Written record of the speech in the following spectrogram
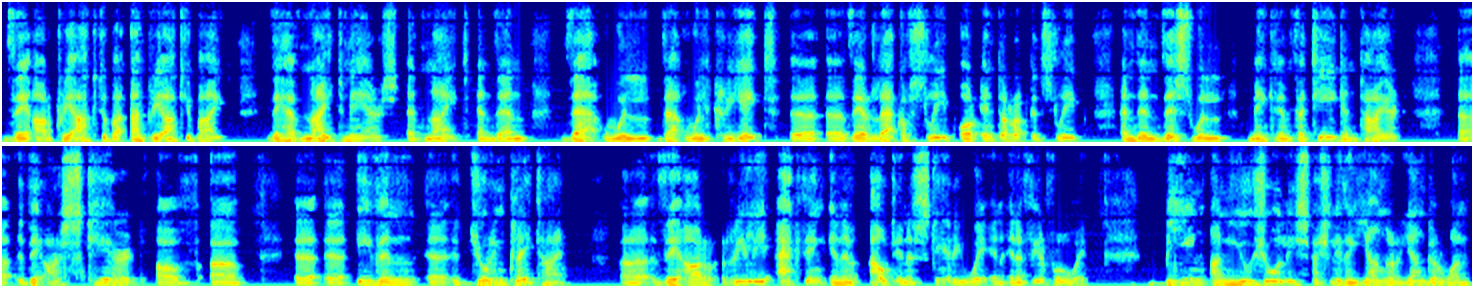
they are preoccupied uh, preoccupied they have nightmares at night and then that will that will create uh, uh, their lack of sleep or interrupted sleep and then this will make them fatigued and tired. Uh, they are scared of uh, uh, uh, even during playtime they are really acting in a, out in a scary way in, in a fearful way. Being unusually especially the younger younger one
